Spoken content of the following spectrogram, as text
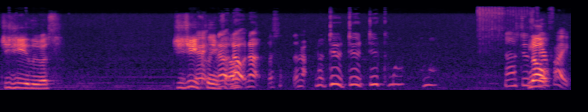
GG, Luis. GG, Okay, eh, Cleanfell. no, no, no, listen, no, no, dude, dude, dude, come on, come on. No, let's do the No. fair fight.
